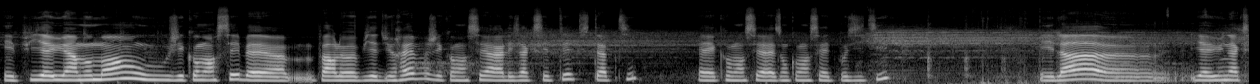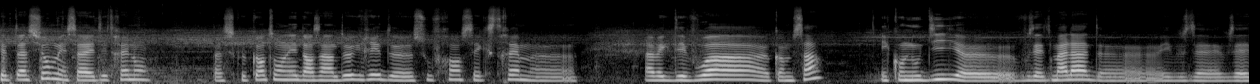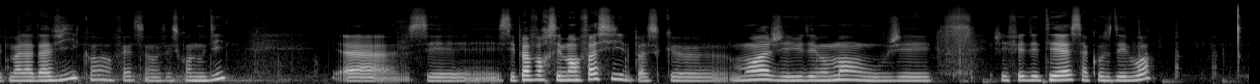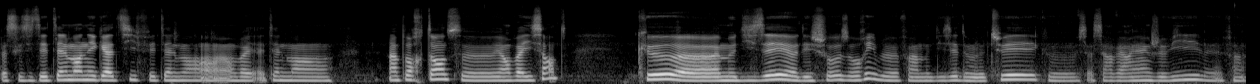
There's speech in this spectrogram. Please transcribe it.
Et puis, il y a eu un moment où j'ai commencé, ben, par le biais du rêve, j'ai commencé à les accepter petit à petit. Elles, ont commencé à être positives. Et là, euh, il y a eu une acceptation, mais ça a été très long. Parce que quand on est dans un degré de souffrance extrême, euh, avec des voix euh, comme ça, et qu'on nous dit vous êtes malade et vous allez être malade à vie, quoi, en fait, c'est ce qu'on nous dit. c'est pas forcément facile parce que moi, j'ai eu des moments où j'ai fait des TS à cause des voix parce que c'était tellement négatif et tellement, importante et envahissante que euh, me disait des choses horribles. Enfin, elle me disait de me tuer, que ça servait à rien que je vive. Enfin,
